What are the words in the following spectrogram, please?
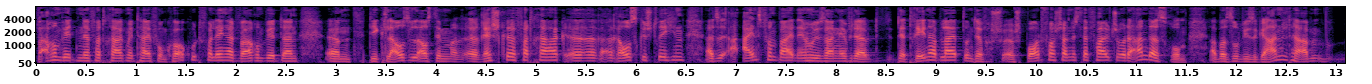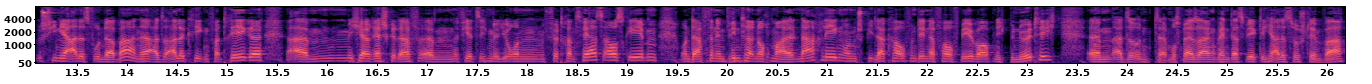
warum wird denn der Vertrag mit Taifun Korkut verlängert, warum wird dann ähm, die Klausel aus dem äh, Reschke-Vertrag äh, rausgestrichen, also eins von beiden, ich sagen, entweder der Trainer bleibt und der äh, Sportvorstand ist der falsche oder andersrum. Aber so wie sie gehandelt haben, schien ja alles wunderbar. Ne? Also alle kriegen Verträge. Ähm, Michael Reschke darf ähm, 40 Millionen für Transfers ausgeben und darf dann im Winter nochmal nachlegen und Spieler kaufen, den der VfB überhaupt nicht benötigt. Ähm, also und da muss man ja sagen, wenn das wirklich alles so schlimm war,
